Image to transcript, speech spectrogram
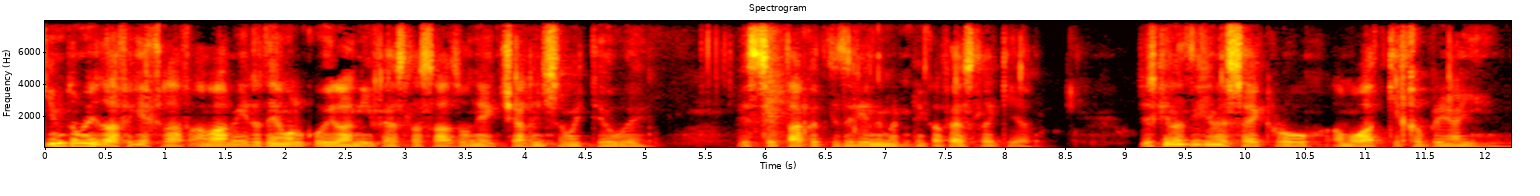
قیمتوں میں اضافے کے خلاف عوامی رد عمل کو ایرانی فیصلہ سازوں نے ایک چیلنج سمجھتے ہوئے اس سے طاقت کے ذریعے نمٹنے کا فیصلہ کیا، جس کے نتیجے میں سینکڑوں اموات کی خبریں آئی ہیں۔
